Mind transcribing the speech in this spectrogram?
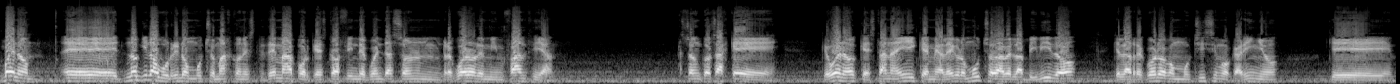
Bueno, eh, no quiero aburriros mucho más con este tema porque esto a fin de cuentas son recuerdos de mi infancia. Son cosas que, bueno, que están ahí, que me alegro mucho de haberlas vivido, que las recuerdo con muchísimo cariño, que,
